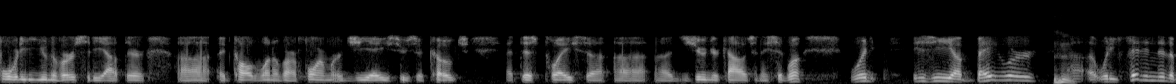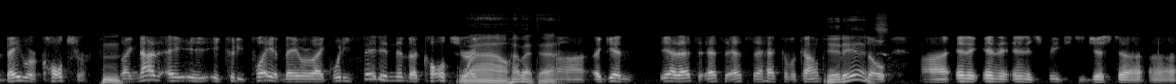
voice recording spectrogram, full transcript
40 university out there uh, had called one of our former GAs who's a coach at this place, uh, uh, uh, junior college, and they said, "Well, would is he a Baylor? Mm-hmm. Uh, would he fit into the Baylor culture? Hmm. Like, not uh, could he play at Baylor? Like, would he fit into the culture? Wow, how about that? Uh, again, yeah, that's that's that's a heck of a compliment. It is. So, uh, and it, and it, and it speaks to just uh, uh,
